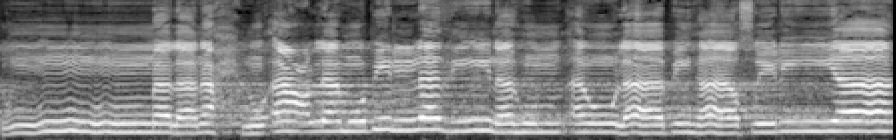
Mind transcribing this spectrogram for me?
ثم لنحن أعلم بالذين هم أولى بها صليا.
